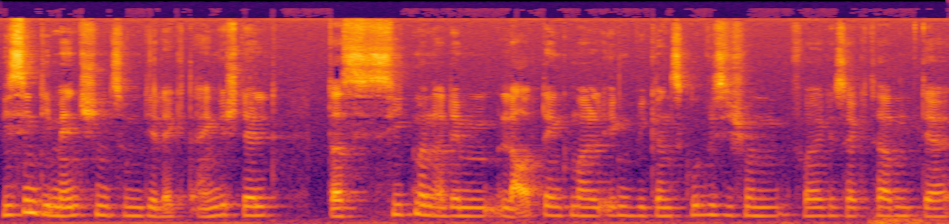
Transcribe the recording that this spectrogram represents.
wie sind die Menschen zum Dialekt eingestellt, das sieht man an dem Lautdenkmal irgendwie ganz gut, wie Sie schon vorher gesagt haben. Der,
